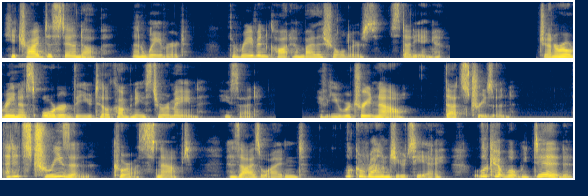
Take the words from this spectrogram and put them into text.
He tried to stand up and wavered. The raven caught him by the shoulders, steadying him. General Renus ordered the util companies to remain, he said. If you retreat now, that's treason. Then it's treason, Kurast snapped. His eyes widened. Look around you, TA. Look at what we did.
